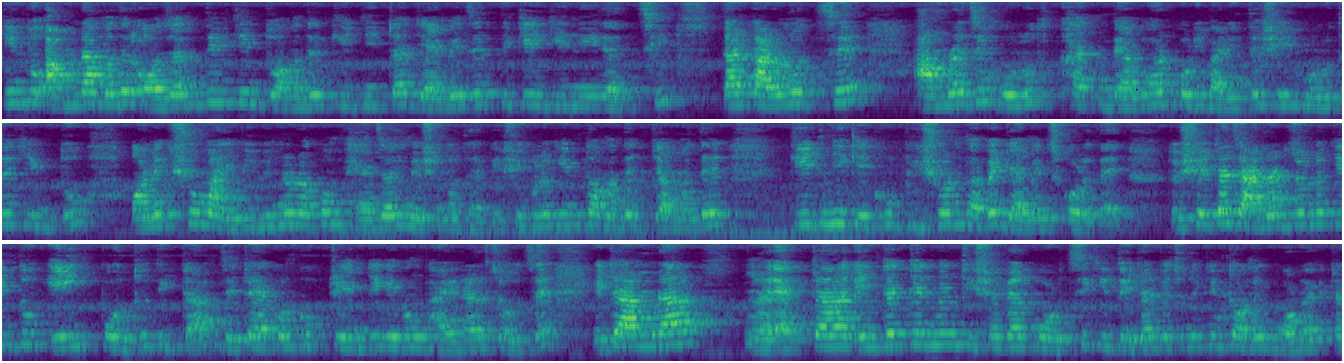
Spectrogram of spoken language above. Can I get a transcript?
কিন্তু আমরা আমাদের অজান্তেই কিন্তু আমাদের কিডনিটা ড্যামেজের দিকে এগিয়ে নিয়ে যাচ্ছি। তার কারণ হচ্ছে আমরা যে হলুদ ব্যবহার করি বাড়িতে সেই হলুদে কিন্তু অনেক সময় বিভিন্ন রকম ভেজাল মেশানো থাকে। সেগুলো কিন্তু আমাদের আমাদের কিডনিকে খুব ভীষণভাবে ড্যামেজ করে দেয়। তো সেটা জানার জন্য কিন্তু এই পদ্ধতিটা যেটা এখন খুব ট্রেন্ডিং এবং ভাইরাল চলছে এটা আমরা আহ, একটা এন্টারটেনমেন্ট হিসাবে করছি, কিন্তু এটার পেছনে কিন্তু অনেক বড় একটা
